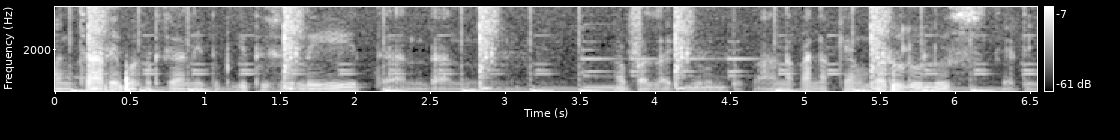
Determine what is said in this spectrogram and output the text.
mencari pekerjaan itu begitu sulit dan dan apalagi untuk anak-anak yang baru lulus jadi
